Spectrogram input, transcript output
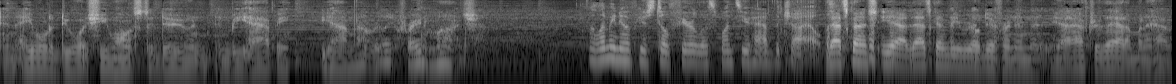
and able to do what she wants to do and, and be happy, yeah, I'm not really afraid of much. Well, let me know if you're still fearless once you have the child. That's gonna, yeah, that's gonna be real different. And yeah, after that, I'm gonna have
